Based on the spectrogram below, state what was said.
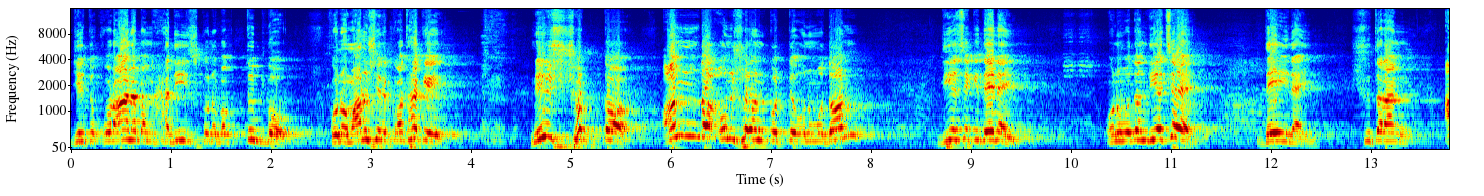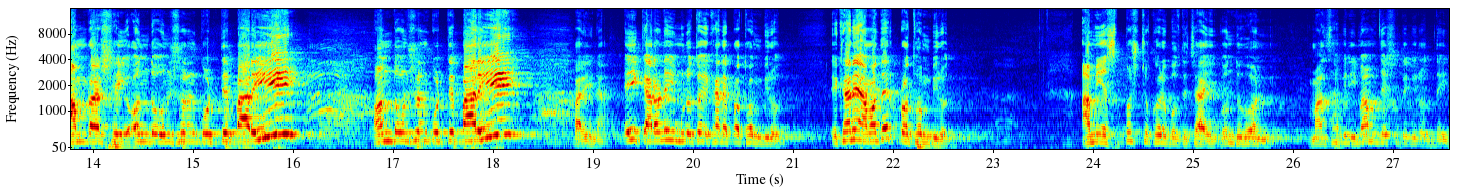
যেহেতু কোরআন এবং হাদিস কোনো বক্তব্য, কোনো মানুষের কথাকে নিঃশব্দ অন্ধ অনুসরণ করতে অনুমোদন দিয়েছে কি দেয় নাই? অনুমোদন দিয়েছে? দেই নাই। সুতরাং আমরা সেই অন্ধ অনুসরণ করতে পারি অন্ধ অনুসরণ করতে পারি? পারি না। এই কারণেই মূলত এখানে প্রথম বিরোধ। এখানে আমাদের প্রথম বিরোধ। আমি স্পষ্ট করে বলতে চাই, বন্ধুগণ মাঝহাবের ইমামদের সাথে বিরোধ নেই।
